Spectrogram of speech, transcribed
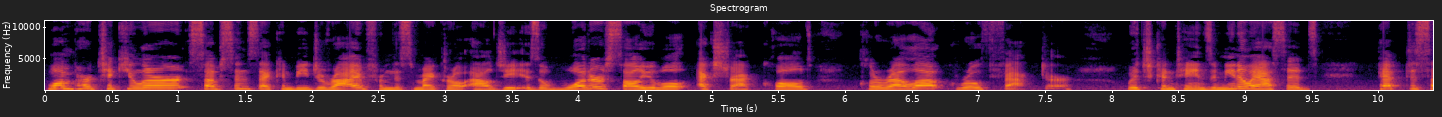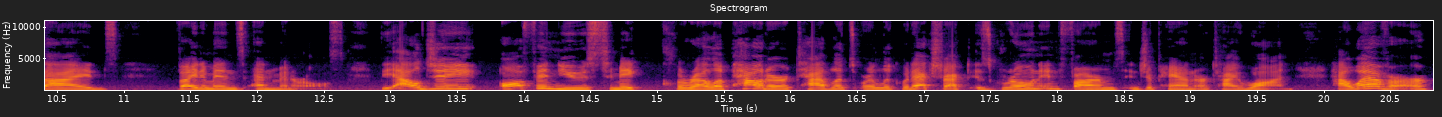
One particular substance that can be derived from this microalgae is a water soluble extract called chlorella growth factor. which contains amino acids, peptides, vitamins, and minerals. The algae, often used to make chlorella powder, tablets, or liquid extract, is grown in farms in Japan or Taiwan. However,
